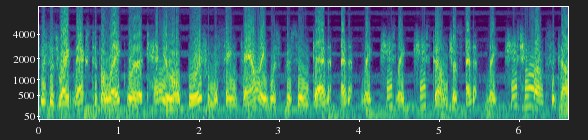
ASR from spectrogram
This is right next to the lake where a 10-year-old boy from the same family was presumed dead at Lake, Keys- Lake Keystone just at Lake Keystone two months ago.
